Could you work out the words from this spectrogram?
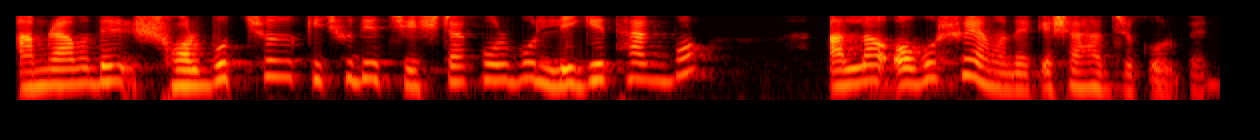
আমরা আমাদের সর্বোচ্চ কিছু দিয়ে চেষ্টা করব, লেগে থাকব। আল্লাহ অবশ্যই আমাদেরকে সাহায্য করবেন।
